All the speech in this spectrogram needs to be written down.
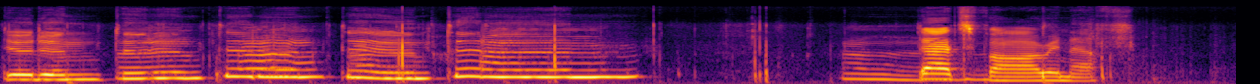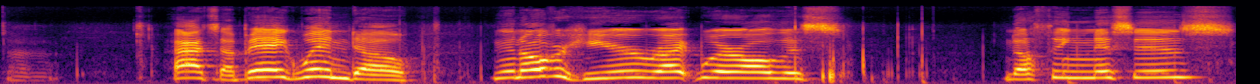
dun, dun. That's far enough. That's a big window. And then over here, right where all this nothingness is,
